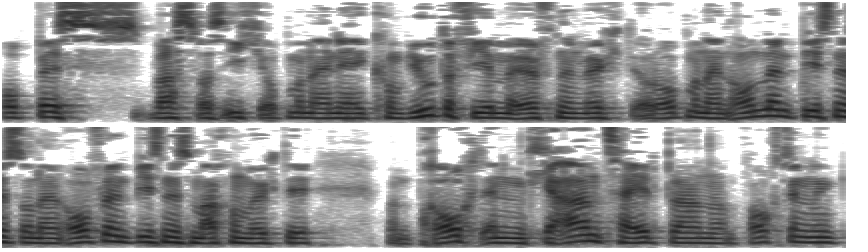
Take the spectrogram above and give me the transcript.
ob es, was weiß ich, ob man eine Computerfirma öffnen möchte oder ob man ein Online-Business oder ein Offline-Business machen möchte, man braucht einen klaren Zeitplan, man braucht einen,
